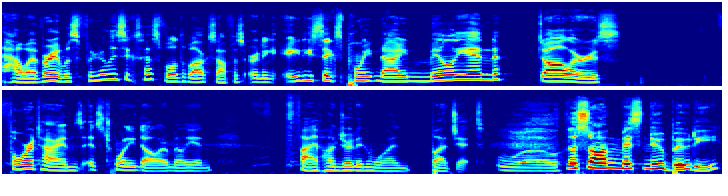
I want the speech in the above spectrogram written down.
however, it was fairly successful at the box office, earning $86.9 million, four times its $20 million, 501 budget. whoa. The song Miss New Booty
